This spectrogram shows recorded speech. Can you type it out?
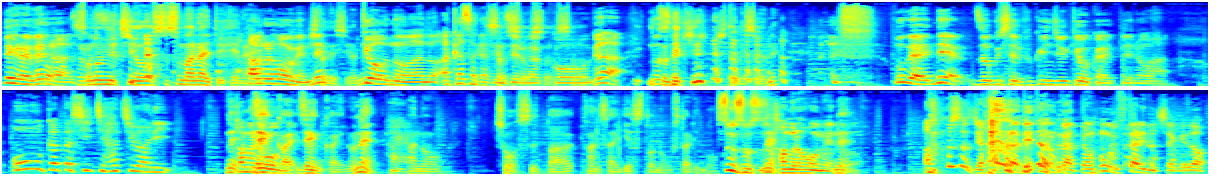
らだからその道を進まないといけないハー方面ね。人ですよね。今日のあの赤坂先生の学校が行くべき人ですよね 僕がね属してる福音住教会っていうのは大方78割ね前回前回のね、はい。あの超スーパー関西ゲストのお二人も。そうそうそう、ね。羽村方面の、ね。あの人たち羽村出たのかって思う二人でしたけど。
